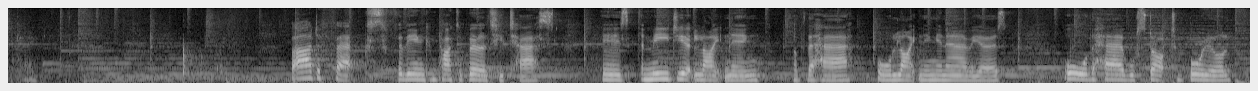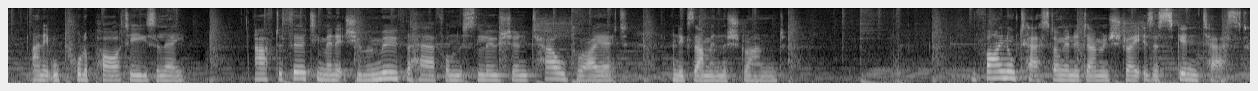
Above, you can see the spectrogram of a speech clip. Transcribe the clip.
Okay. Bad effects for the incompatibility test is immediate lightening of the hair or lightening in areas or the hair will start to boil and it will pull apart easily. After 30 minutes you remove the hair from the solution, towel dry it and examine the strand. The final test I'm going to demonstrate is a skin test.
